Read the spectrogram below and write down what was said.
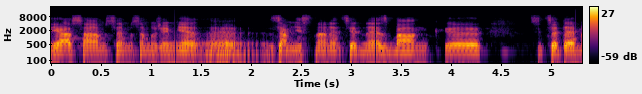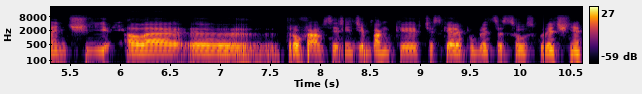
Já sám jsem samozřejmě zaměstnanec jedné z bank, sice té menší, ale uh, troufám si říct, že banky v České republice jsou skutečně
